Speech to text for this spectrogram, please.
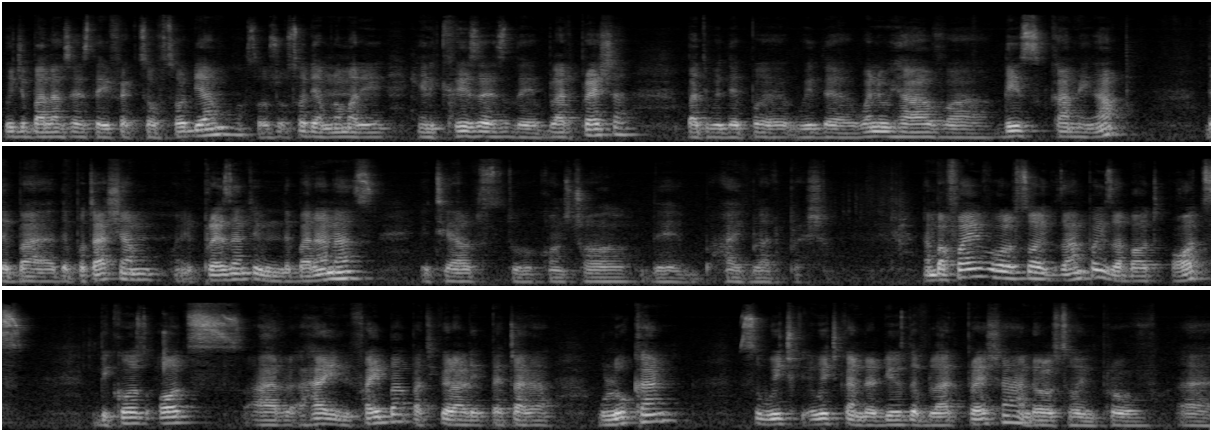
which balances the effects of sodium. So sodium normally increases the blood pressure, but with the with the when we have uh, this coming up the the potassium present in the bananas it helps to control the high blood pressure. Number five also example is about oats because oats are high in fiber particularly beta glucan so which which can reduce the blood pressure and also improve uh,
